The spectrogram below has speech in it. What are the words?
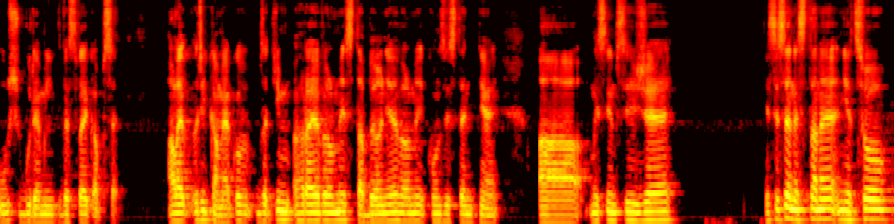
už bude mít ve své kapse ale říkám, jako zatím hraje velmi stabilně, velmi konzistentně a myslím si, že jestli se nestane něco,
